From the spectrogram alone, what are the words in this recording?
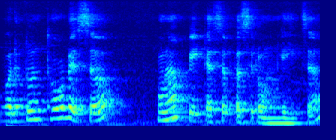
वरतून थोडंसं पुन्हा पीठ असं पसरवून घ्यायचं.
